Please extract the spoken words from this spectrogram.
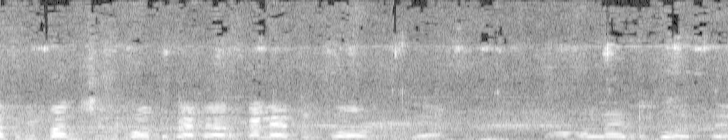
ராத்திரி ஃபங்க்ஷன் போகிறது கரெக்டாக கல்யாணத்துக்கு போகிறதுக்கு தூங்கலாம் எதுக்கு வருது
